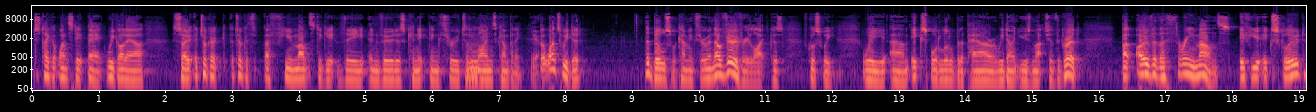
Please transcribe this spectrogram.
just take it one step back. We got our so it took a it took a, th- a few months to get the inverters connecting through to the lines company. Mm. Yeah. But once we did, the bills were coming through, and they were very very light because of course we we um, export a little bit of power and we don't use much of the grid. But over the three months, if you exclude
